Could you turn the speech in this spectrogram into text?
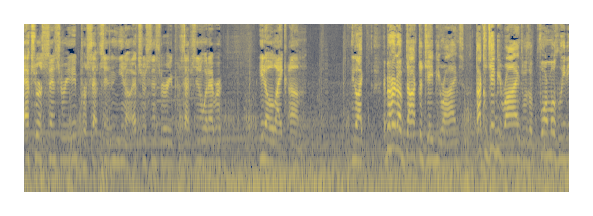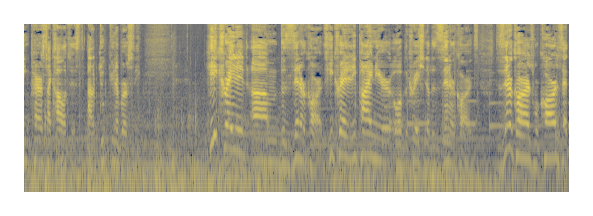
extrasensory perception, you know, extrasensory perception or whatever, you know, like, um, you know, like, have you heard of Dr. J.B. Rhines? Dr. J.B. Rhines was a foremost leading parapsychologist out of Duke University. He created um, the Zener cards. He created, he pioneered of the creation of the Zener cards. The Zener cards were cards that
